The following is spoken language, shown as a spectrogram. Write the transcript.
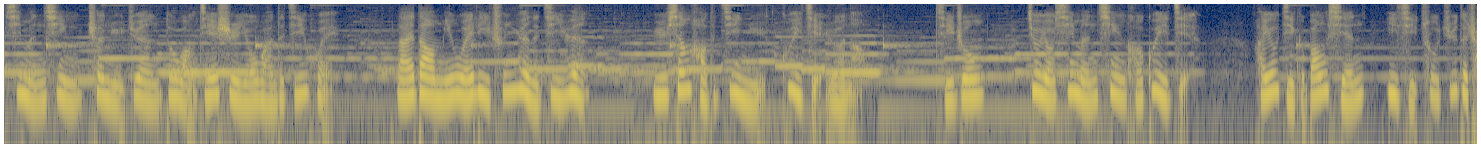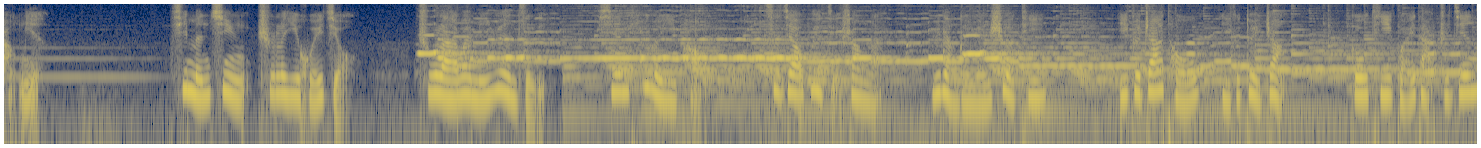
西门庆趁女眷都往街市游玩的机会，来到名为丽春院的妓院，与相好的妓女桂姐热闹。其中就有西门庆和桂姐，还有几个帮闲一起蹴鞠的场面。西门庆吃了一回酒。出来外面院子里，先踢了一跑，赐叫桂姐上来，与两个圆射踢，一个扎头，一个对仗，勾踢拐打之间，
